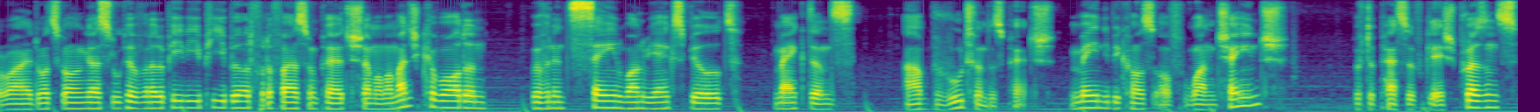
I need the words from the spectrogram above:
Alright, what's going on guys? Luke here with another PvP build for the Firestorm patch. I'm on my Magicka Warden with an insane 1vx build. Magdans are brutal in this patch, mainly because of one change with the passive Glacial Presence.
